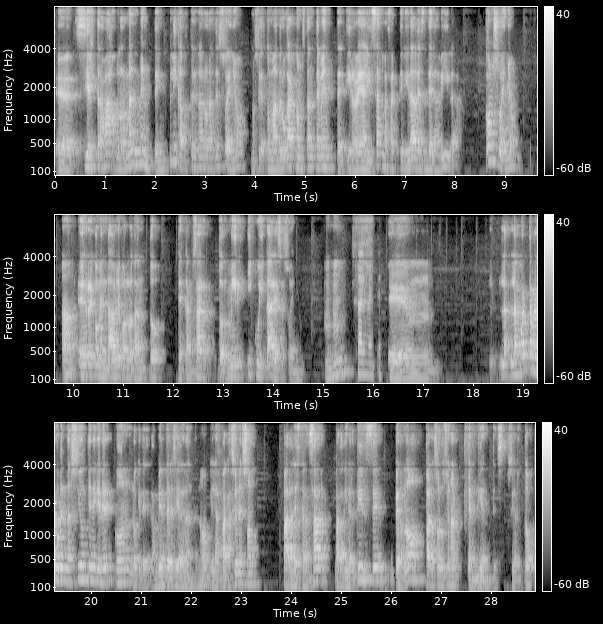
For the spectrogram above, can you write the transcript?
eh, si el trabajo normalmente implica postergar horas de sueño, ¿no es cierto? Madrugar constantemente y realizar las actividades de la vida con sueño, ¿ah? es recomendable, por lo tanto, descansar, dormir y cuidar ese sueño. Totalmente. Em, la, cuarta recomendación tiene que ver con lo que también te decía adelante, ¿no? Que las vacaciones son para descansar, para divertirse, pero no para solucionar pendientes, ¿cierto?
